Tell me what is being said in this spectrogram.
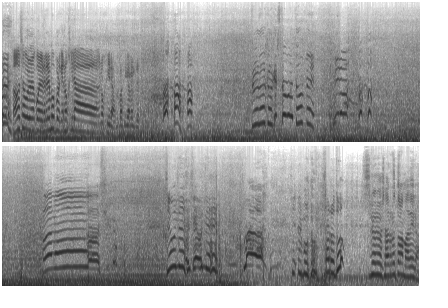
Vamos a volver a por el remo porque no gira, no gira, básicamente. ¡Tú loco, que estaba a tope! ¡Mira! ¡Vamos! ¡Se hunde, se hunde! ¡Ah! El motor. ¿Se ha roto? No, no, se ha roto la madera.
